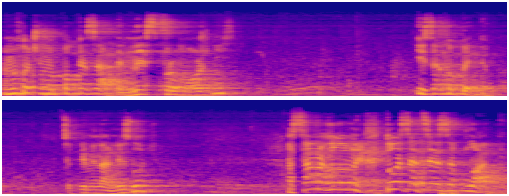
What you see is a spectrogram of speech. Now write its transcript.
А ми хочемо показати неспроможність і захопити владу. Це кримінальний злочин. А саме головне, хто за це заплатить?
